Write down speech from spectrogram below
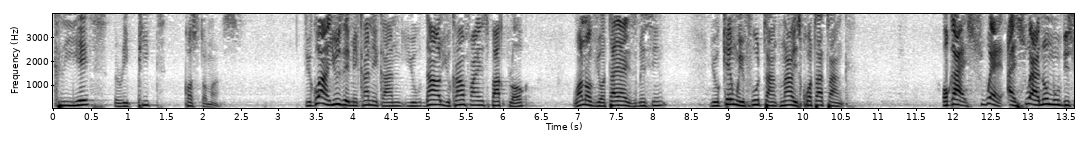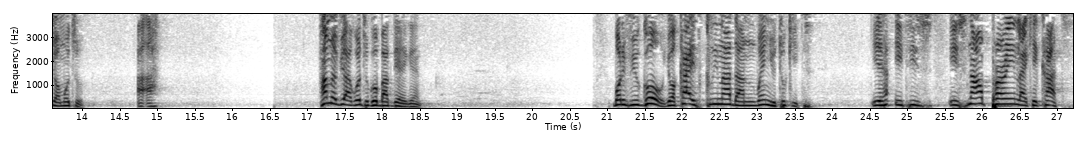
creates repeat customers. If you go and use a mechanic and you now you can't find spark plug, one of your tire is missing. You came with full tank, now it's quarter tank. Okay, I swear, I swear I don't move this your motor. Uh-uh. How many of you are going to go back there again? But if you go, your car is cleaner than when you took it. It is, it's now purring like a cat.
